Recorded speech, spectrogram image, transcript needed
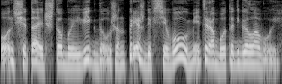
«Он считает, что боевик должен прежде всего уметь работать головой.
